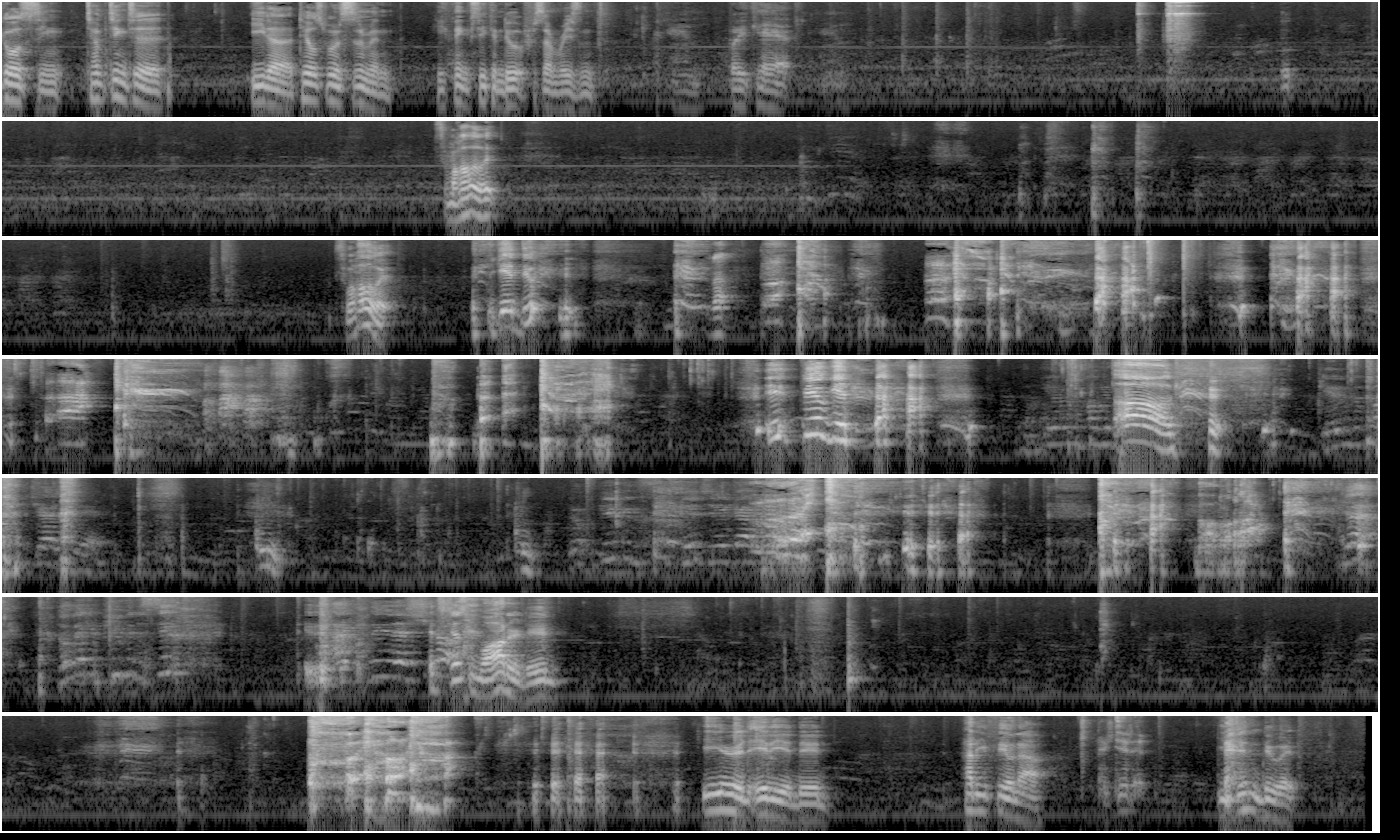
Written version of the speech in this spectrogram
Goldstein attempting to eat a tablespoon of cinnamon. He thinks he can do it for some reason, but he can't. Swallow it. Swallow it. You can't do it. He's puking. oh. It's just water, dude. You're an idiot, dude. How do you feel now? I did it. You didn't do it.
